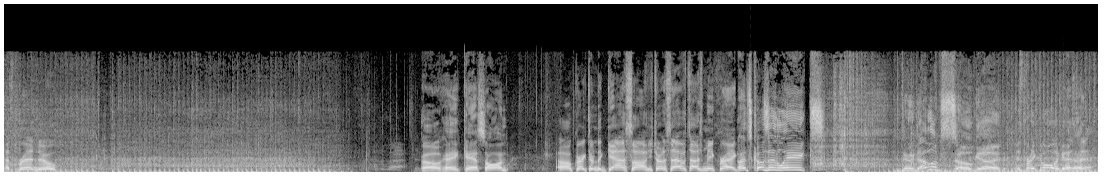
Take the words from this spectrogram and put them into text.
That's brand new. What is that? Oh, hey, gas on? Oh, Craig turned the gas off. He's trying to sabotage me, Craig. That's because it leaks. Dude, that looks so good. It's pretty cool looking, isn't it?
